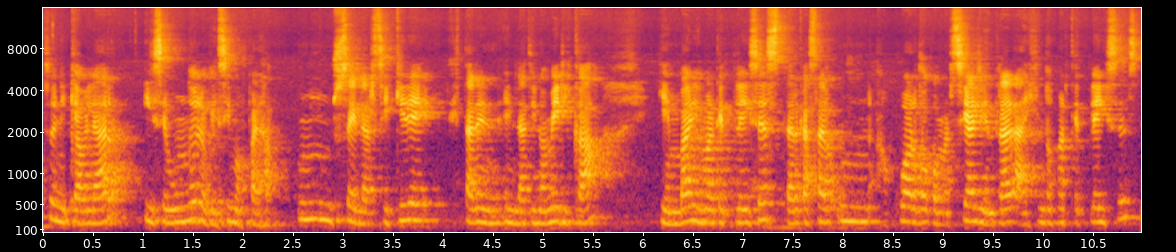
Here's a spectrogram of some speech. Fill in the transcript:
Eso ni que hablar. Y segundo, lo que decimos, para un seller, si quiere estar en, Latinoamérica y en varios marketplaces, tener que hacer un acuerdo comercial y entrar a distintos marketplaces.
